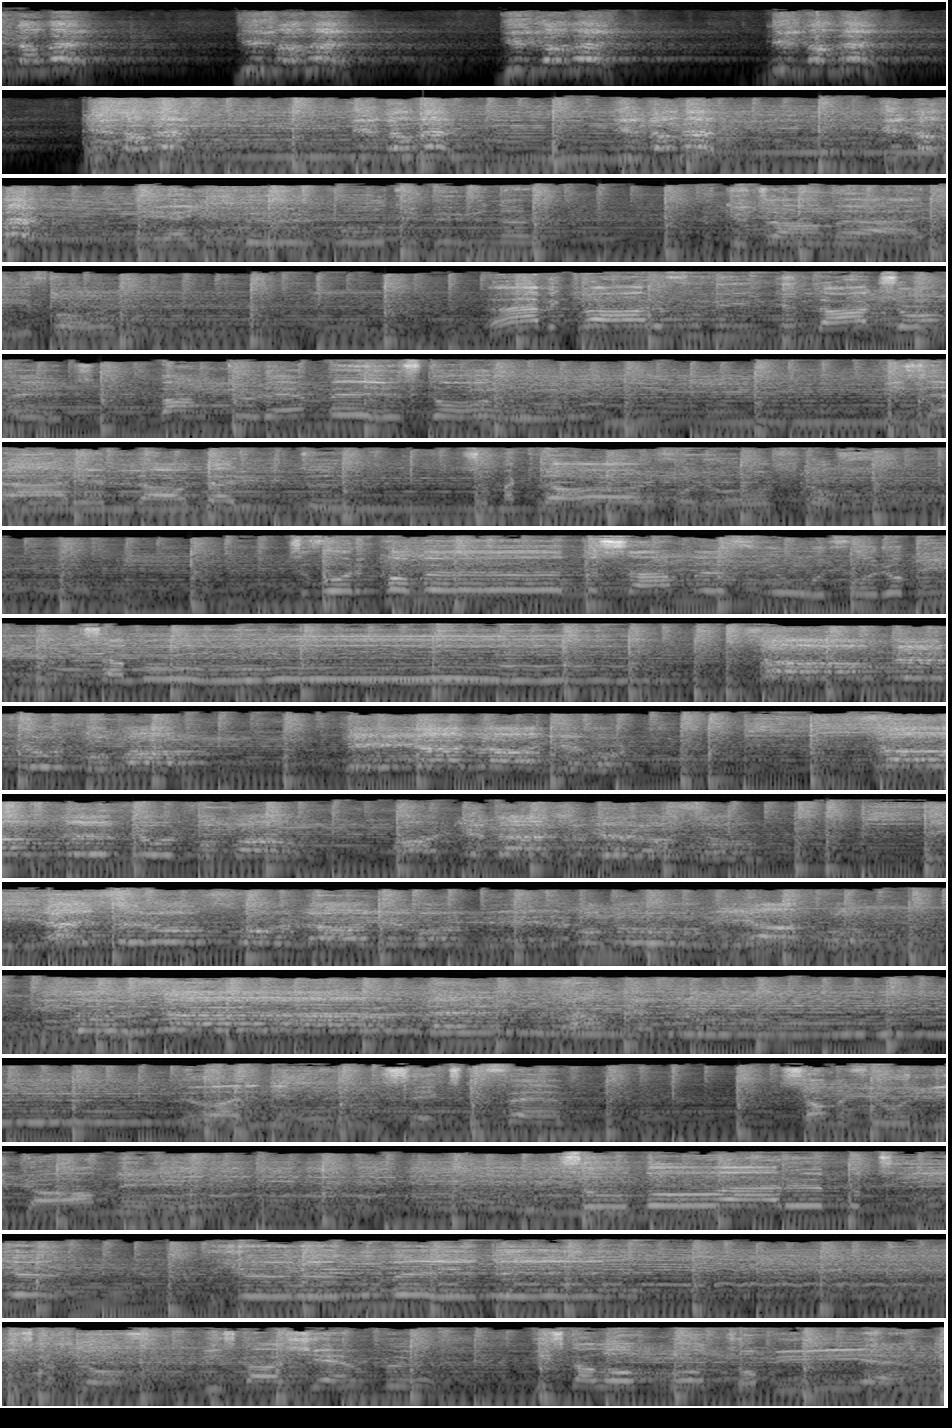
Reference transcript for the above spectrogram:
Guttane! Guttane! Guttane! Guttane! Guttane! Guttane! Guttane! Det er jubel på tribunen når guttene er i form. Er vi klare for hvilket lag som helst, vi banker dem med storm. Hvis det er et lag der ute som er klare for å så får en komme til Sandefjord for å bryne seg på. Sandefjord rykka ned. Så nå er det på tide å gjøre noe med det. Vi skal slåss, vi skal kjempe, vi skal opp på topp igjen.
